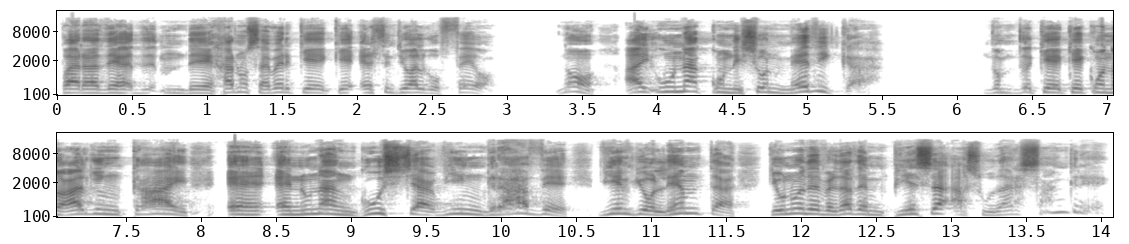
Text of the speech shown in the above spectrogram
para de- de- dejarnos saber que, él sintió algo feo. No, hay una condición médica. Que, cuando alguien cae en, en una angustia bien grave, bien violenta, que uno de verdad empieza a sudar sangre.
